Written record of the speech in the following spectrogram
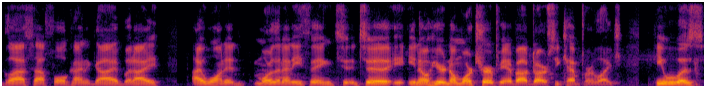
glass half full kind of guy, but I I wanted more than anything to to you know hear no more chirping about Darcy Kuemper. Like he was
